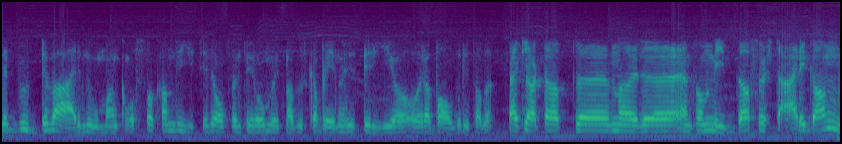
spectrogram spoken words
det, burde være noe man også kan vise i det offentlige rom uten at det skal bli noe hysteri og, og rabalder ut av det. Det er klart at uh, når en sånn middag først er i gang,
